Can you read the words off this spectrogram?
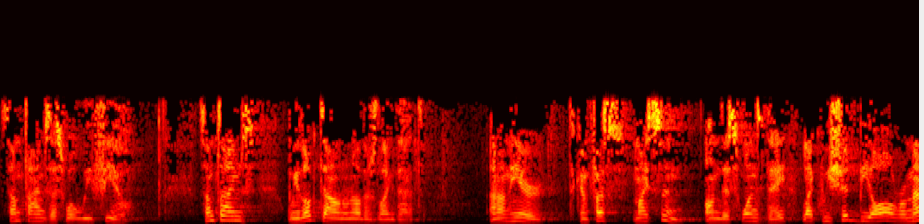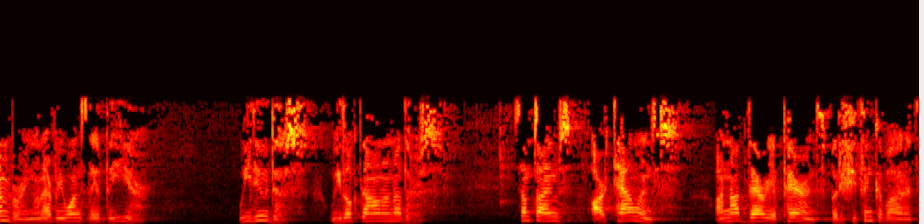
Sometimes that's what we feel. Sometimes we look down on others like that. And I'm here to confess my sin on this Wednesday, like we should be all remembering on every Wednesday of the year. We do this. We look down on others. Sometimes our talents are not very apparent, but if you think about it,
